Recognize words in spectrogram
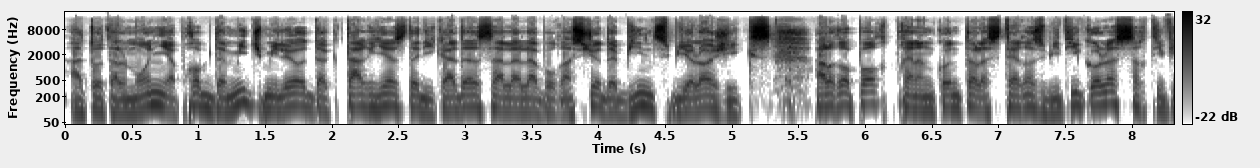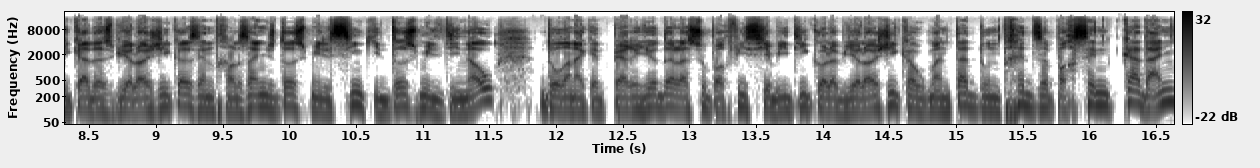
a tot el món hi ha prop de mig milió d'hectàrees dedicades a l'elaboració de vins biològics. El report pren en compte les terres vitícoles certificades biològiques entre els anys 2005 i 2019. Durant aquest període, la superfície vitícola biològica ha augmentat d'un 13% cada any,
